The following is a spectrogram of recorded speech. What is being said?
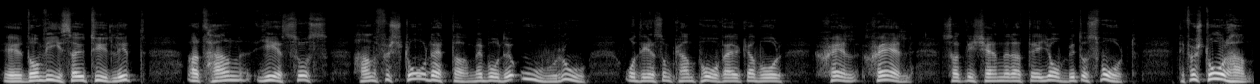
eh, de visar ju tydligt att han, Jesus, han förstår detta med både oro och det som kan påverka vår själ, själ så att vi känner att det är jobbigt och svårt. Det förstår han.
